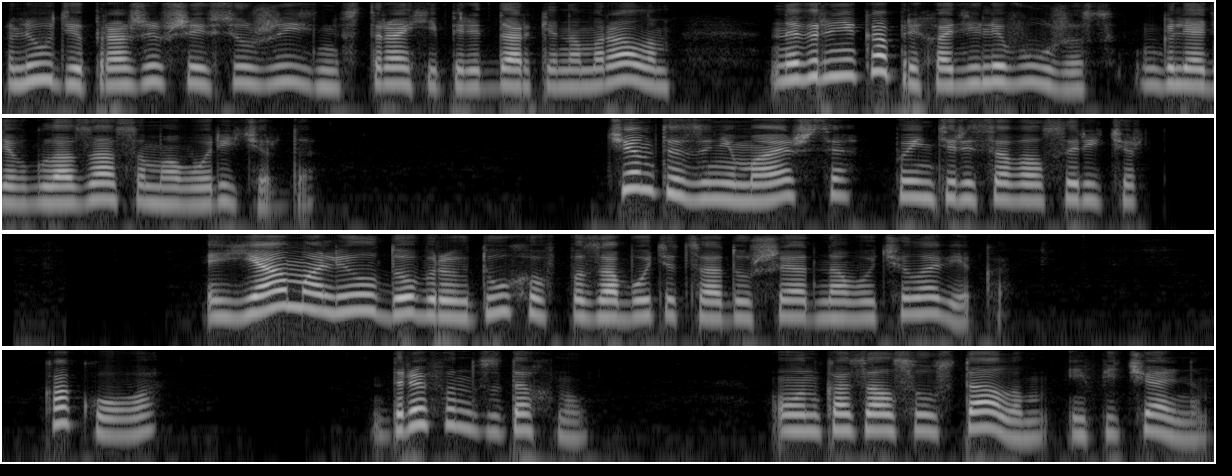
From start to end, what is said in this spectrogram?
Люди, прожившие всю жизнь в страхе перед Даркином Ралом, наверняка приходили в ужас, глядя в глаза самого Ричарда. «Чем ты занимаешься?» – поинтересовался Ричард. «Я молил добрых духов позаботиться о душе одного человека». «Какого?» Дрефон вздохнул. Он казался усталым и печальным.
